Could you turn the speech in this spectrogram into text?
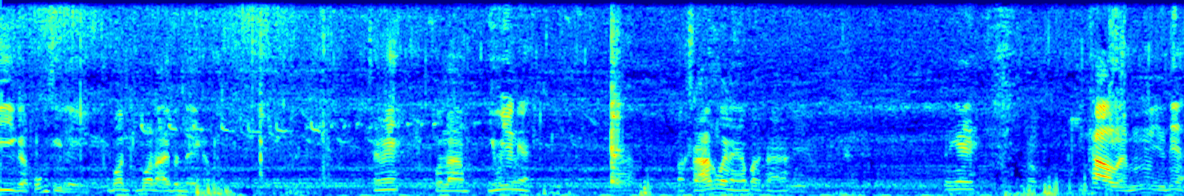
ดีๆกับคงสีเลยบ่บ่หลายบันไดครับ ใช่ไหมโบรามหิวยังเนี่ยปักษาก็ไปไหนครับปักษานี่เป็นไงครับกินข้าวเลยมันอยู่เนี่ย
